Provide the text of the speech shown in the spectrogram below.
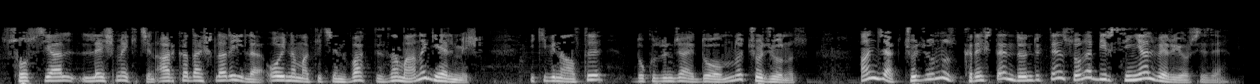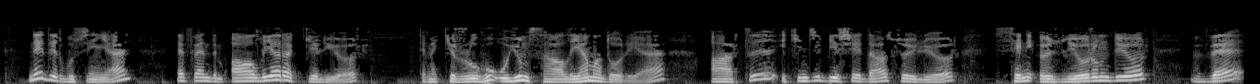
sosyalleşmek için arkadaşlarıyla oynamak için vakti zamanı gelmiş. 2006 9. ay doğumlu çocuğunuz. Ancak çocuğunuz kreşten döndükten sonra bir sinyal veriyor size. Nedir bu sinyal? Efendim ağlayarak geliyor. Demek ki ruhu uyum sağlayamadı oraya. Artı ikinci bir şey daha söylüyor. Seni özlüyorum diyor ve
